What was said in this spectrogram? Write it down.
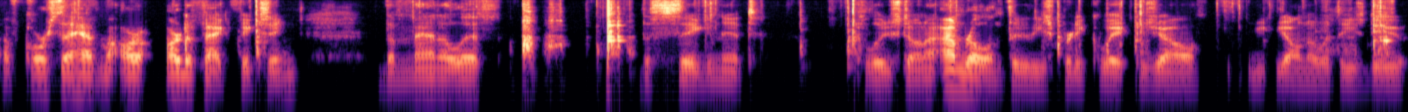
Of course, I have my artifact fixing, the Manalith, the Signet, Cluestone. I'm rolling through these pretty quick because y'all y'all know what these do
